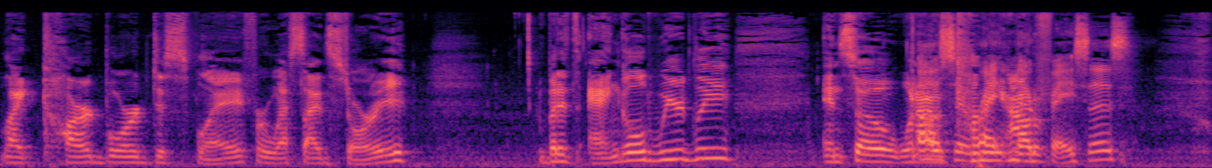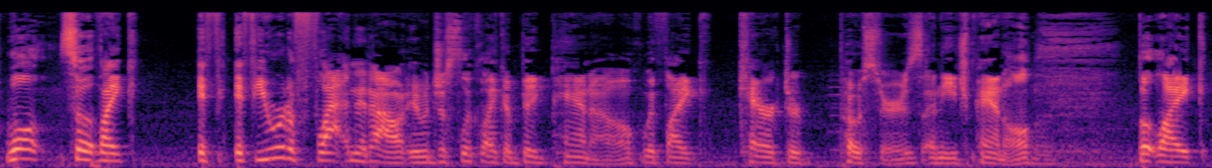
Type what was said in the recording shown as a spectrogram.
like cardboard display for West Side Story, but it's angled weirdly. And so when I Oh, was so coming right out of faces. well, so like if if you were to flatten it out, it would just look like a big pano with like character posters on each panel. But like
